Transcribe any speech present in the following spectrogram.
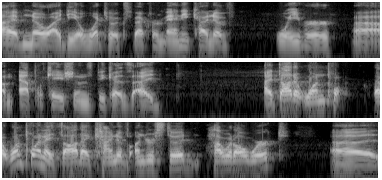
I have no idea what to expect from any kind of waiver um, applications because I I thought at one point at one point I thought I kind of understood how it all worked uh,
